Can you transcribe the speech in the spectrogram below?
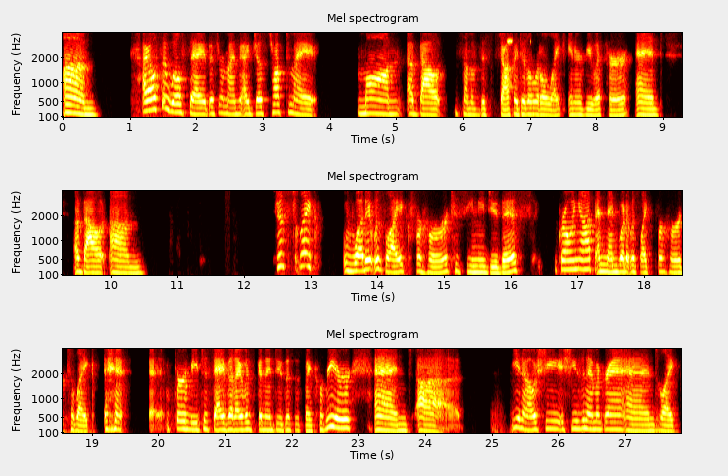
Um I also will say this reminds me I just talked to my mom about some of this stuff. I did a little like interview with her and about um just like what it was like for her to see me do this growing up and then what it was like for her to like for me to say that I was going to do this as my career. And uh you know she she's an immigrant and like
